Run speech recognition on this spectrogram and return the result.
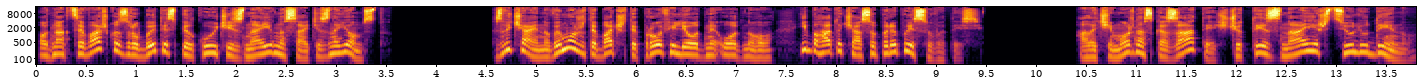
Однак це важко зробити, спілкуючись з нею на сайті знайомств. Звичайно, ви можете бачити профілі одне одного і багато часу переписуватись. Але чи можна сказати, що ти знаєш цю людину?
